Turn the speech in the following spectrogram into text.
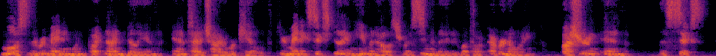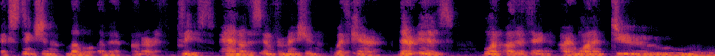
Most of the remaining 1.9 billion anti CHI were killed. The remaining 6 billion human hosts were assimilated without ever knowing, ushering in the sixth extinction level event on Earth. Please handle this information with care. There is one other thing I wanted to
